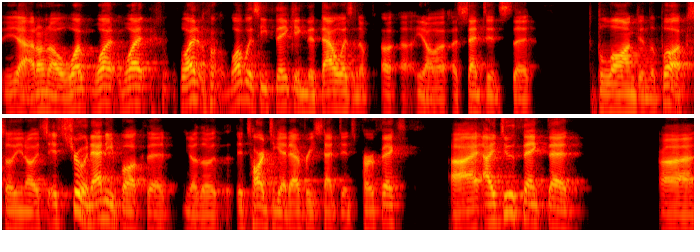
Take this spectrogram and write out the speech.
yeah, I don't know what what what what what was he thinking that that wasn't a, a you know a sentence that belonged in the book. So you know, it's it's true in any book that you know the it's hard to get every sentence perfect. I I do think that uh,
